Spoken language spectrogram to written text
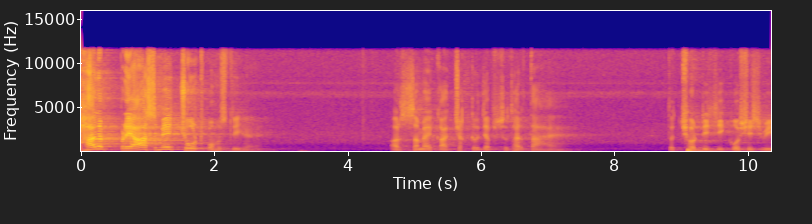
हर प्रयास में चोट पहुँचती है। और समय का चक्र जब सुधरता है तो छोटी सी कोशिश भी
